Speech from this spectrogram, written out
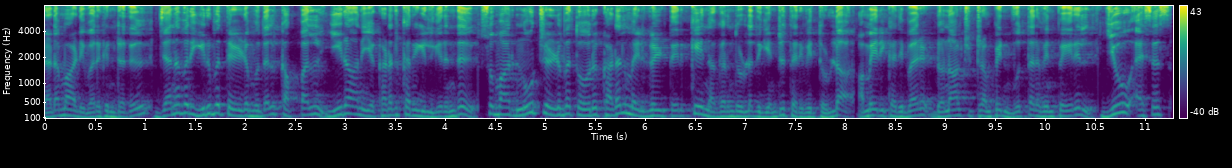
நடமாடி வருகின்றது. ஜனவரி இருபத்தி ஏழு முதல் கப்பல் ஈரானிய கடற்கரையில் இருந்து சுமார் நூற்று எழுபத்தோரு கடல் மைல்கள் தெற்கே நகர்ந்துள்ளது என்று தெரிவித்துள்ளார். அமெரிக்க அதிபர் டொனால்டு டிரம்பின் உத்தரவின் பேரில் U S S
